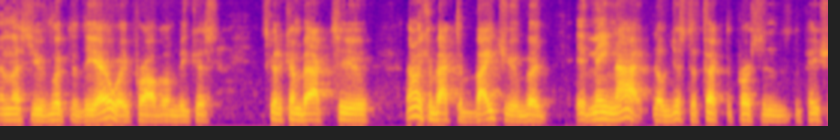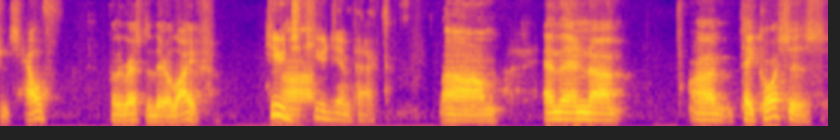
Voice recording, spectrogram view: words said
unless you've looked at the airway problem because it's going to come back to not only come back to bite you, but it may not. It'll just affect the person, the patient's health for the rest of their life. Huge, uh, huge impact. Um, and then uh, uh, take courses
